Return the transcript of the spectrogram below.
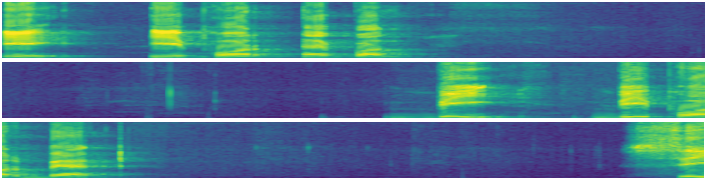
A A for apple B B for bat C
